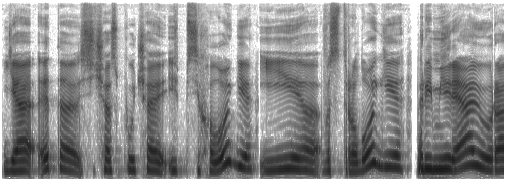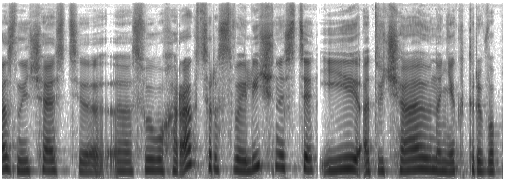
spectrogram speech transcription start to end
я это сейчас получаю и в психологии, и в астрологии, примеряю разные части э, своего характера, своей личности и отвечаю на некоторые вопросы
